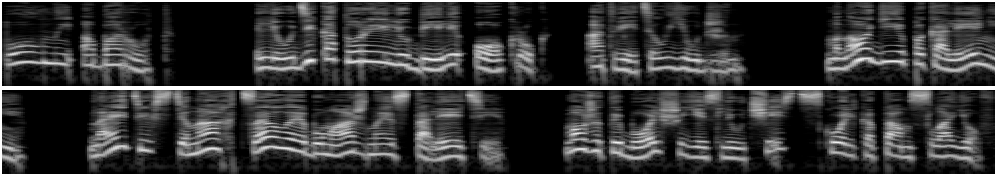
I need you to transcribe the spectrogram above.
полный оборот. «Люди, которые любили округ», — ответил Юджин. «Многие поколения. На этих стенах целое бумажное столетие. Может и больше, если учесть, сколько там слоев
